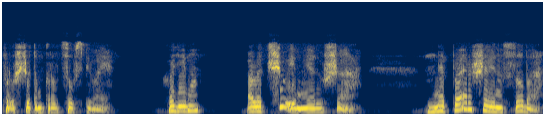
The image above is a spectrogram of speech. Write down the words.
про що там Кравцов співає. Ходімо. Але чує моя душа, не перша він особа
